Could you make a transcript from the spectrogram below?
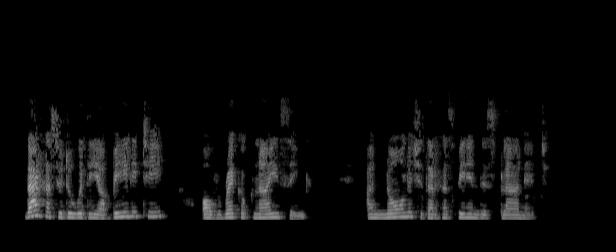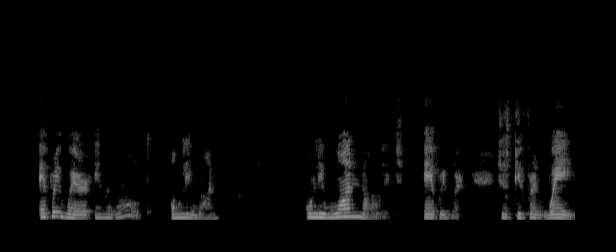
That has to do with the ability of recognizing a knowledge that has been in this planet everywhere in the world. Only one. Only one knowledge everywhere. Just different ways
